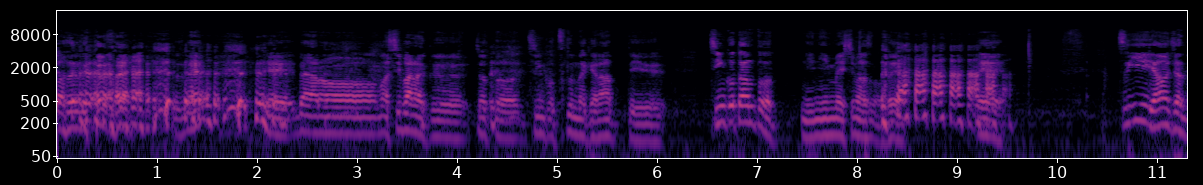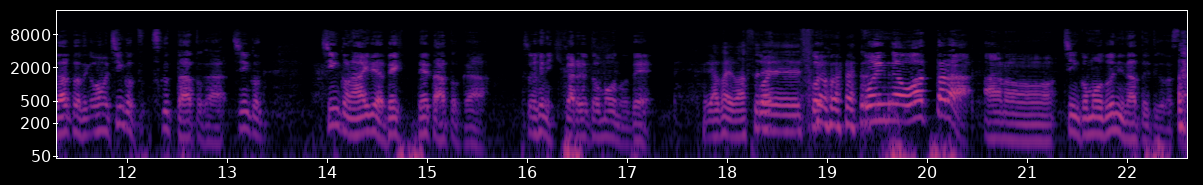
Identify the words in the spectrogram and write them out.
忘れてください。ですね。えーで、あのーまあ、しばらく、ちょっと、チンコ作んなきゃなっていう、チンコ担当に任命しますので、えー次、山ちゃんと会った時、お前チンコ作った？とか、チンコ、チンコのアイデアで出たとか、そういうふうに聞かれると思うので、やばい、忘これそう。こ公演が終わったら、あのーチンコモードになっておいてください。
